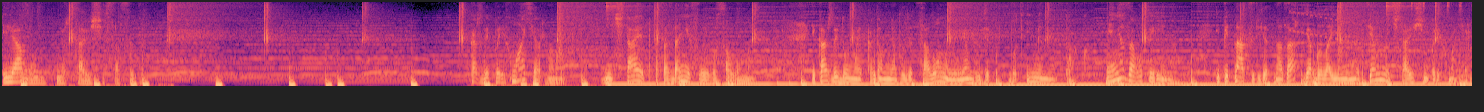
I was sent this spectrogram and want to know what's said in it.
или огонь, мерцающий в сосуде. Каждый парикмахер э, мечтает о создании своего салона. И каждый думает, когда у меня будет салон, у меня будет вот именно так. Меня зовут Ирина. И 15 лет назад я была именно тем мечтающим парикмахером.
